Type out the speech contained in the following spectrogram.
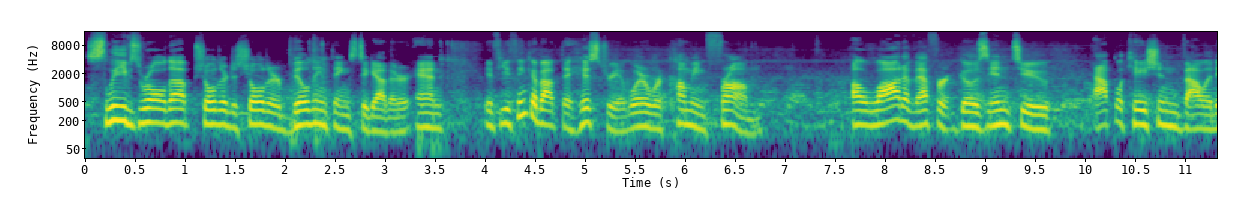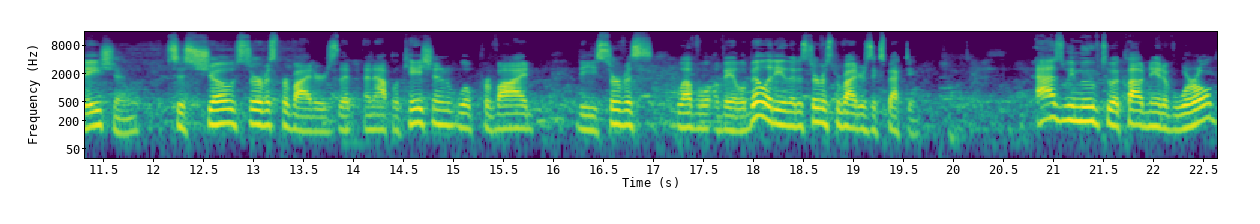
sleeves rolled up, shoulder to shoulder, building things together. And if you think about the history of where we're coming from, a lot of effort goes into application validation to show service providers that an application will provide the service level availability that a service provider is expecting. As we move to a cloud native world,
